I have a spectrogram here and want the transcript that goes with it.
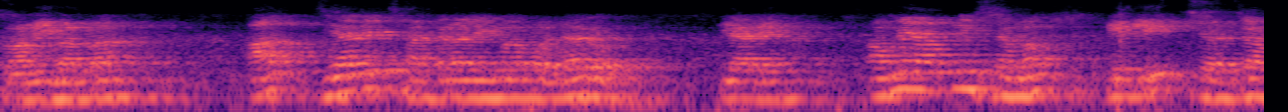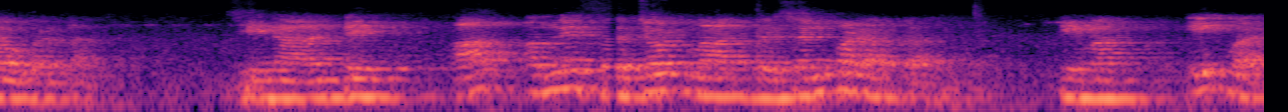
સ્વામી બાપા, આપ જ્યારે છાત્રાલયમાં પધારો, ત્યારે અમે આપની સમક્ષ કેટલીક ચર્ચાઓ કરતા. જેના અંતે આપ અમને સચોટ માર્ગદર્શન પણ આપતા. તેમાં એકવાર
